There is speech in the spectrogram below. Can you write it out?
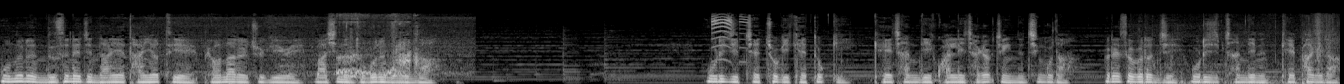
오늘은 느슨해진 나의 다이어트에 변화를 주기 위해 맛있는 두부를 먹는다. 우리 집 제초기 개토끼, 개 잔디 관리 자격증 있는 친구다. 그래서 그런지 우리 집 잔디는 개판이다.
